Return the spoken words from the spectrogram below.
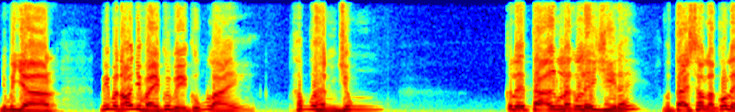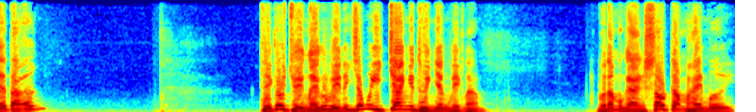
Nhưng bây giờ, Nếu mà nói như vậy, quý vị cũng lại Không có hình dung Cái lễ tạ ơn là cái lễ gì đấy, Mà tại sao là có lễ tạ ơn? Thì câu chuyện này, quý vị, Nó giống y chang như thuyền nhân Việt Nam. Vào năm 1620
